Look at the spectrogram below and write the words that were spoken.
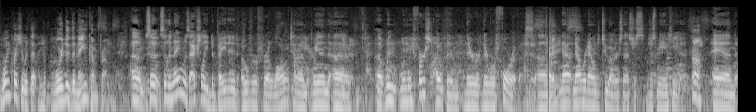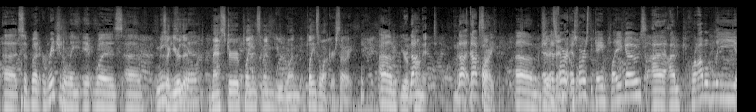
one question with that where did the name come from? Um, so, so the name was actually debated over for a long time. When, uh, uh, when, when we first opened, there, there were four of us. Uh, Now, now we're down to two owners, and that's just, just me and Kenna. Oh. And uh, so, but originally it was uh, me. So you're Kenna, the master plainsman, you won, planeswalker, sorry. Um, Your not- opponent. Not, not Sorry. Um, sure as far as far as the gameplay goes, I, I'm probably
